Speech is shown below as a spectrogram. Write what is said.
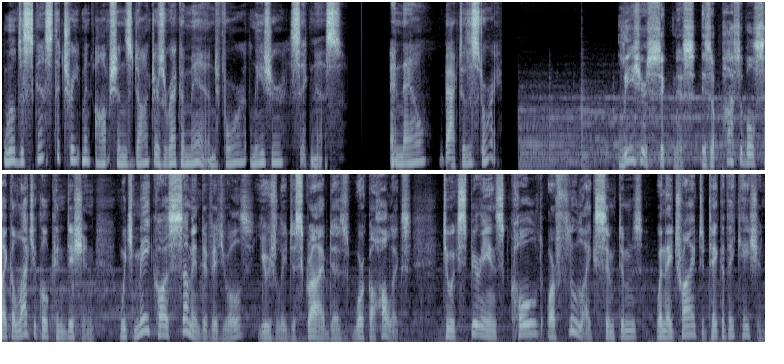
we'll discuss the treatment options doctors recommend for leisure sickness. And now, back to the story. Leisure sickness is a possible psychological condition which may cause some individuals, usually described as workaholics, to experience cold or flu like symptoms when they try to take a vacation.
